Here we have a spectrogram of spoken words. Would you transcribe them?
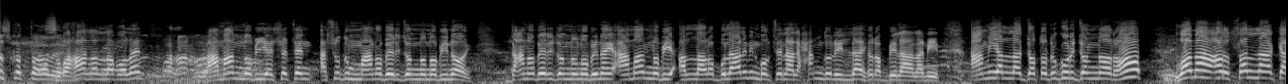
জুলুস করতে হবে। সুবাহান আল্লাহ বলেন আমার নবী এসেছেন শুধু মানবের জন্য নবী নয় দানবের জন্য নবী নয় আমার নবী আল্লাহ রব্বুল আলমিন বলছেন আলহামদুলিল্লাহ রব্বিল আলমিন। আমি আল্লাহ যতটুকুর জন্য রব ওয়ামা আর সাল্লাকা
